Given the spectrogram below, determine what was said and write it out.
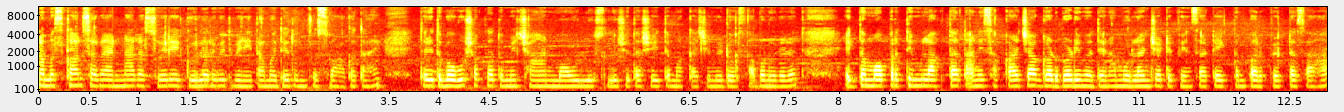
नमस्कार सगळ्यांना रसोई रेग्युलर विथ विनितामध्ये तुमचं स्वागत आहे. तर इथं बघू शकता तुम्ही छान मऊ लुसलुशीत असे इथे मकाचे मी डोसा बनवलेले आहेत. एकदम अप्रतिम लागतात आणि सकाळच्या गडबडीमध्ये ना मुलांच्या टिफिनसाठी एकदम परफेक्ट असा हा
